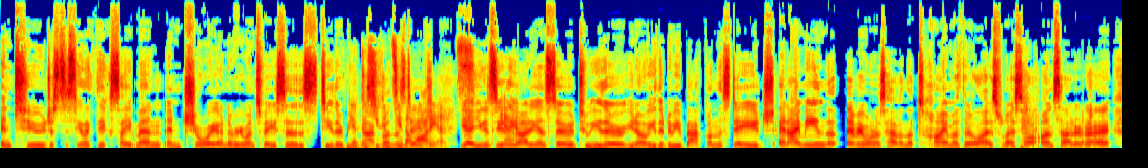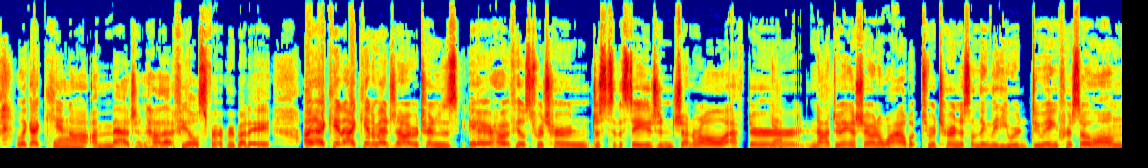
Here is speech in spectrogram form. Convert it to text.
And two, just to see like the excitement and joy on everyone's faces to either be yeah, back on the stage. The audience. Yeah, you can see yeah. the audience. So to either, you know, either to be back on the stage. And I mean, everyone was having the time of their lives when I saw on Saturday. like I cannot yeah. imagine how that feels for everybody. I, I can't, I can't imagine how it returns, eh, how it feels to return just to the stage in general after not doing a show in a while, but to return to something that you were doing doing for so long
